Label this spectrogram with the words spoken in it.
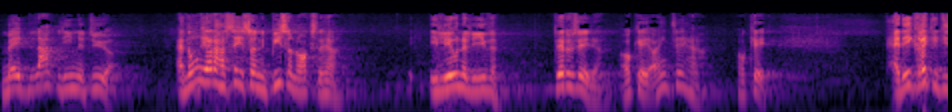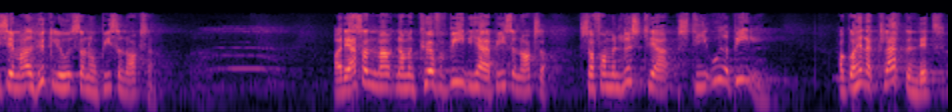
med et lam lignende dyr. Er nogen af jer, der har set sådan en bisonokse her? I levende live? Det har du set, ja. Okay, og en til her. Okay. Er det ikke rigtigt, de ser meget hyggelige ud, sådan nogle bisonokser? Og det er sådan, når man kører forbi de her bisonokser, så får man lyst til at stige ud af bilen og gå hen og klappe den lidt.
